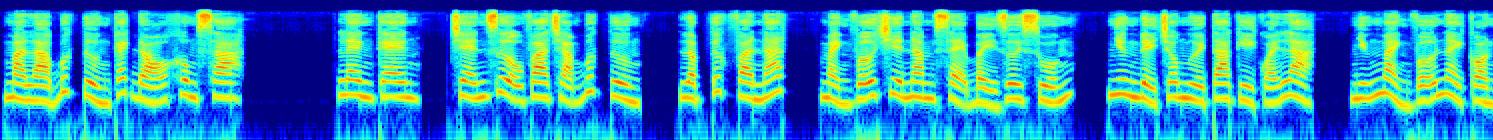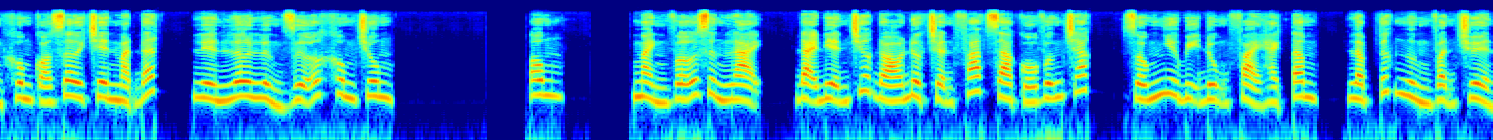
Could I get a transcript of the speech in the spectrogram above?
mà là bức tường cách đó không xa. Len keng, chén rượu va chạm bức tường, lập tức va nát, mảnh vỡ chia năm xẻ bảy rơi xuống, nhưng để cho người ta kỳ quái là, những mảnh vỡ này còn không có rơi trên mặt đất, liền lơ lửng giữa không trung. Ông, mảnh vỡ dừng lại, đại điện trước đó được trận pháp gia cố vững chắc, giống như bị đụng phải hạch tâm, lập tức ngừng vận chuyển.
